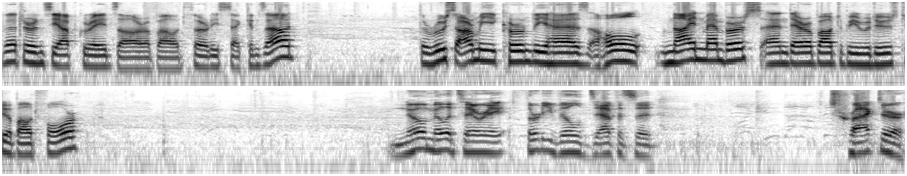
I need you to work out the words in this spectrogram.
Veterancy upgrades are about 30 seconds out. The Rus army currently has a whole nine members, and they're about to be reduced to about four. No military, 30 vil deficit. Trakor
